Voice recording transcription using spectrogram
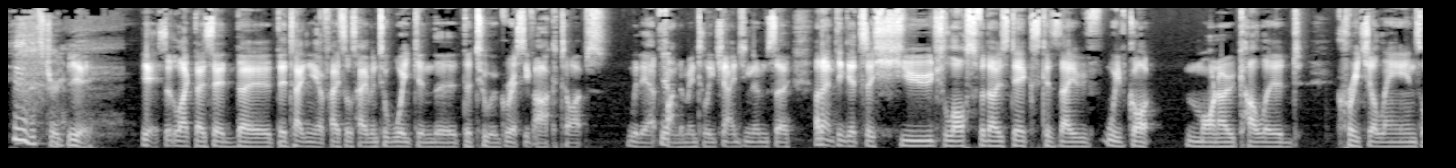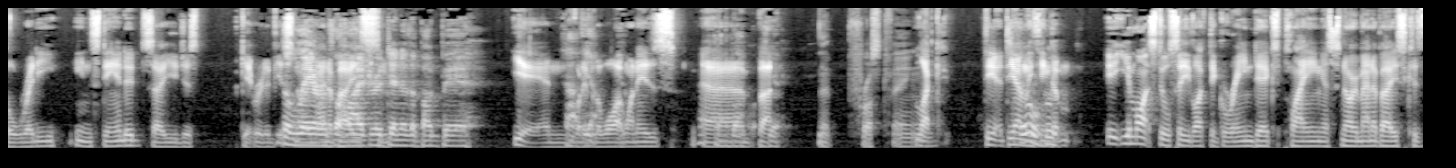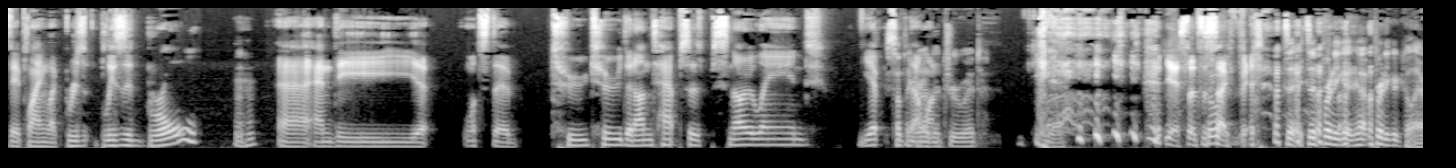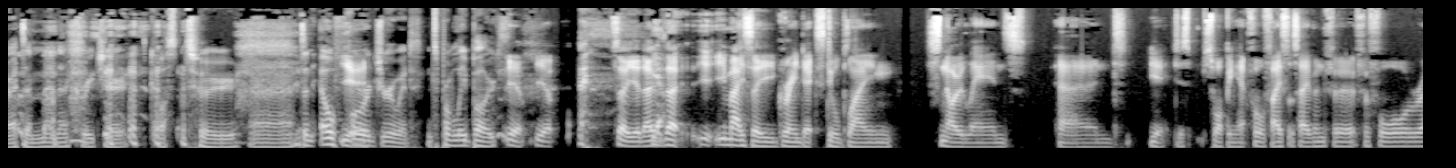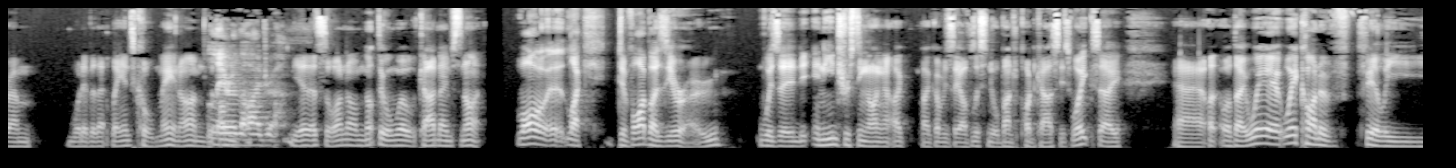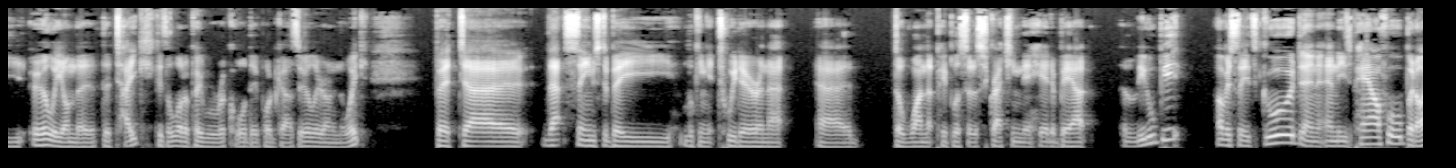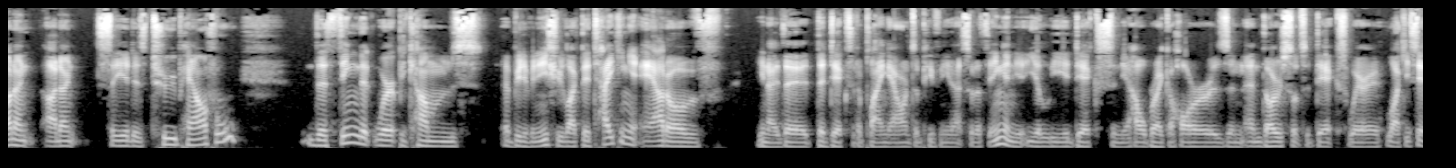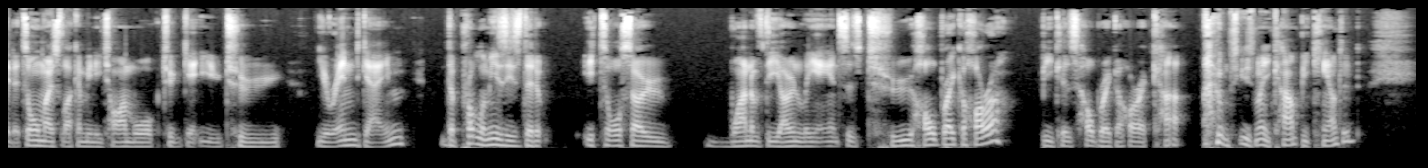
Yeah, that's true. Yeah. Yeah, so like they said, they're, they're taking out Faceless Haven to weaken the, the two aggressive archetypes without fundamentally changing them. So I don't think it's a huge loss for those decks because they've, we've got mono-coloured creature lands already in standard. So you just get rid of your The snow Lair mana of the base Hydra, and- Den of the Bugbear. yeah, and Ah, whatever yeah, the white yeah. one is. Uh, the Bug- but yeah. The Frost Fang. like the the only thing good. that it, you might still see like the green decks playing a snow mana base because they're playing like Briz- Blizzard Brawl, Mm-hmm. uh, and the what's the two two that untaps a snow land. Yep, something that or one. other druid. yes, that's a safe bet. It's a, it's a pretty good, a pretty good color. It's a mana creature, cost two. Uh, it's an elf Yeah. or a druid. It's probably both. yep, yep. So yeah, they, Yeah. That, you you may see green decks still playing snow lands, and yeah, just swapping out four faceless haven for for four um whatever that land's called. Man, I'm Lair I'm- of the Hydra. Yeah, that's the one. I'm not doing well with card names tonight. Well, uh, like Divide by Zero was an, an interesting one. Like, like obviously, I've listened to a bunch of podcasts this week, so uh, although we're we're kind of fairly early on the the take because a lot of people record their podcasts earlier on in the week, but uh, that seems to be looking at Twitter and that uh, the one that people are sort of scratching their head about a little bit. Obviously, it's good and and he's powerful, but I don't I don't see it as too powerful the thing that where it becomes a bit of an issue, like they're taking it out of, you know, the, the decks that are playing Aaron's Epiphany, that sort of thing, and your, your decks and your Hullbreaker Horrors and, and those sorts of decks where, like you said, it's almost like a mini time walk to get you to your end game. The problem is, is that it, it's also one of the only answers to Hullbreaker Horror because Hullbreaker Horror can't, excuse me, can't be counted.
